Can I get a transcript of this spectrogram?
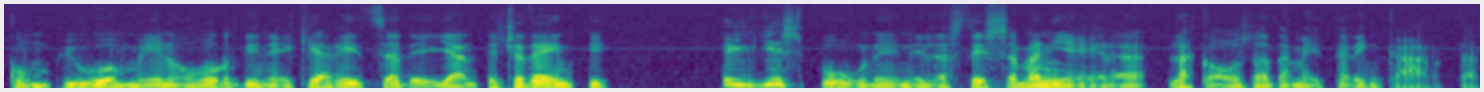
con più o meno ordine e chiarezza degli antecedenti, e gli espone nella stessa maniera la cosa da mettere in carta.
